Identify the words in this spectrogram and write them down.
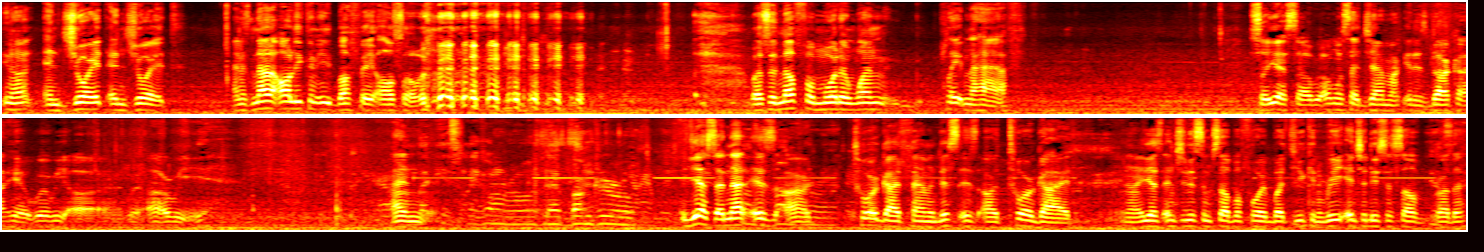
you know, enjoy it, enjoy it. And it's not an all you can eat buffet also. but it's enough for more than one plate and a half. So yes, uh, we're almost at JamRock. It is dark out here. Where we are? Where are we? And. Yes, and that is our tour guide family. This is our tour guide. You know, he just introduced himself before, but you can reintroduce yourself, yes. brother.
